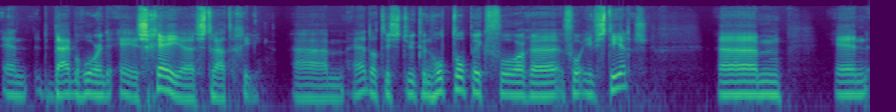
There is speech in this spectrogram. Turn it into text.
en de bijbehorende ESG-strategie. Um, dat is natuurlijk een hot topic voor, voor investeerders. Um, en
